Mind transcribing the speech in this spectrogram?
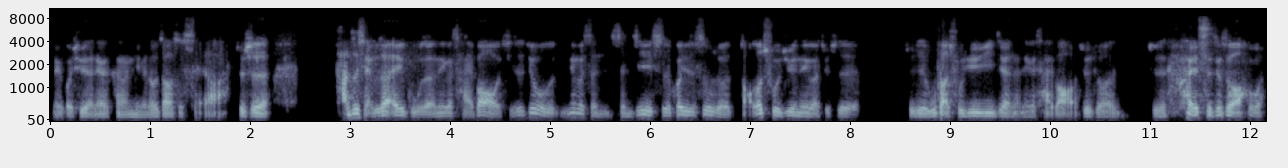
美国去的那个，可能你们都知道是谁啊。就是他之前不是 A 股的那个财报，其实就那个审审计师、会计师事务所早都出具那个就是就是无法出具意见的那个财报，就是说就是不好意思就说我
